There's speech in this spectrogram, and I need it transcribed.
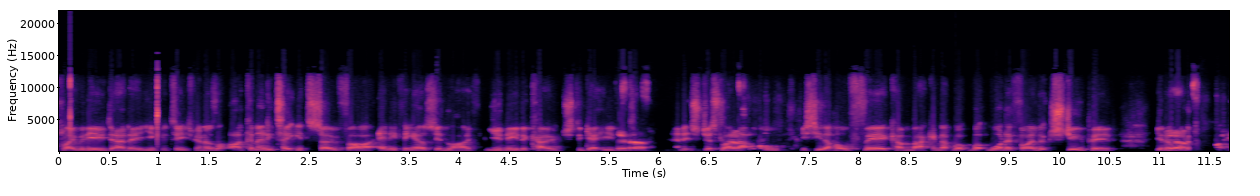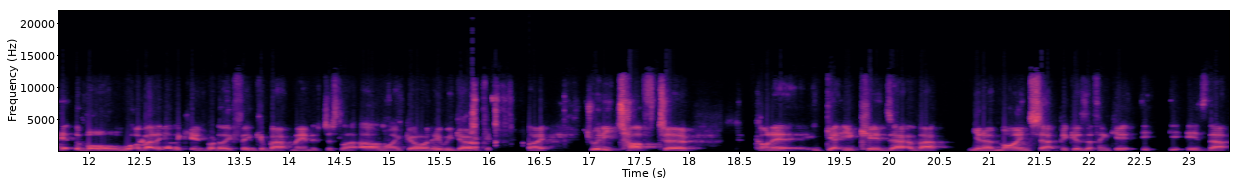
play with you, daddy. You can teach me. And I was like, I can only take you so far. Anything else in life, you need a coach to get you. Yeah. And it's just like yeah. that whole, you see the whole fear come back and that, what, what, what if I look stupid? You know, yeah. what if I hit the ball? What about the other kids? What do they think about me? And it's just like, oh my God, here we go. Like, it's really tough to kind of get your kids out of that, you know, mindset because I think it, it, it is that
